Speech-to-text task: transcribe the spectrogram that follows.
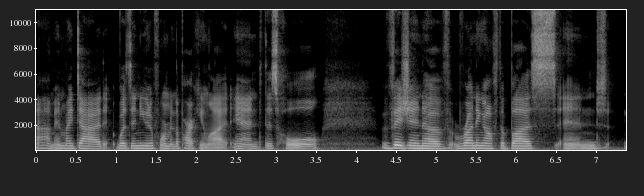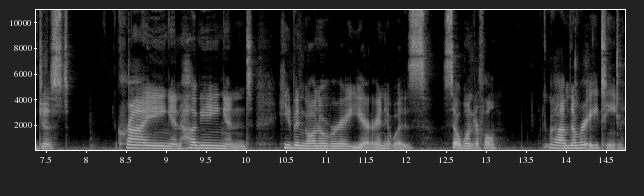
um, and my dad was in uniform in the parking lot, and this whole vision of running off the bus and just crying and hugging, and he'd been gone over a year, and it was so wonderful. Um, number 18.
